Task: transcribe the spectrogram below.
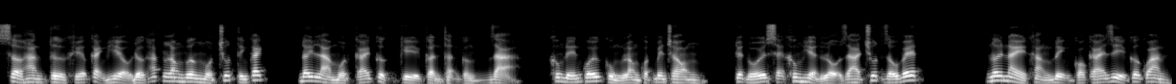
Sở hàn từ khía cạnh hiểu được Hắc Long Vương một chút tính cách, đây là một cái cực kỳ cẩn thận cứng giả, không đến cuối cùng long quật bên trong, tuyệt đối sẽ không hiển lộ ra chút dấu vết. Nơi này khẳng định có cái gì cơ quan.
